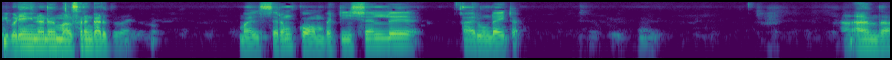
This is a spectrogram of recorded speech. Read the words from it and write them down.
ഇവിടെ എങ്ങനെയാണ് മത്സരം കടുത്തതായിരുന്നു? മത്സരം കോമ്പറ്റീഷനിൽ ആരും ഉണ്ടായിട്ട അതെന്താ?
